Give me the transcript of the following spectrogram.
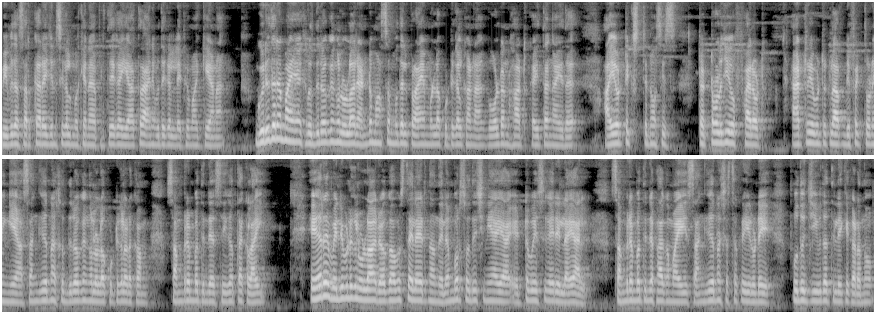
വിവിധ സർക്കാർ ഏജൻസികൾ മുഖേന പ്രത്യേക യാത്രാ അനുമതികൾ ലഭ്യമാക്കിയാണ്. ഗുരുതരമായ ഹൃദ്രോഗങ്ങളുള്ള രണ്ട് മാസം മുതൽ പ്രായമുള്ള കുട്ടികൾക്കാണ് ഗോൾഡൻ ഹാർട്ട് കൈത്താങ്ങായത്. Aortic stenosis tetralogy of Fallot atrioventricular defect തുടങ്ങിയ സങ്കീർണ ഹൃദ്രോഗങ്ങളുള്ള കുട്ടികളടക്കം സംരംഭത്തിന്റെ സ്വീകർത്താക്കളായി ഏറെ വെല്ലുവിളികളുള്ള രോഗാവസ്ഥയിലായിരുന്ന നിലമ്പൂർ സ്വദേശിനിയായ എട്ട് വയസ്സുകാരി ലയാൽ സംരംഭത്തിന്റെ ഭാഗമായി സങ്കീർണ ശസ്ത്രക്രിയയുടെ പുതുജീവിതത്തിലേക്ക് കടന്നു.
